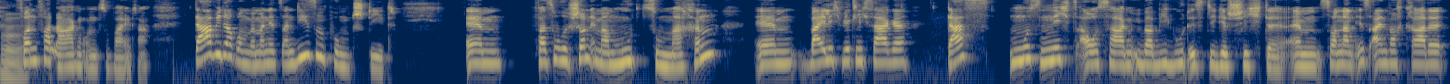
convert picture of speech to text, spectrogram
mhm. von Verlagen und so weiter. Da wiederum, wenn man jetzt an diesem Punkt steht, ähm, versuche ich schon immer Mut zu machen, ähm, weil ich wirklich sage, das muss nichts aussagen über, wie gut ist die Geschichte, ähm, sondern ist einfach gerade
